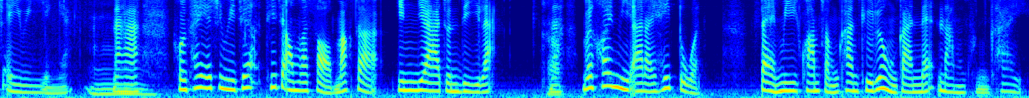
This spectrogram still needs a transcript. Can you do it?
HIV อย่างเงี้ยอืมนะคะ คนไข้ HIV ที่ที่จะเอามาสอบมักจะกินยาจนดีละครับนะไม่ค่อยมีอะไรให้ตรวจ แต่มีความสำคัญคือเรื่องของการแนะนำคนไข้อืม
